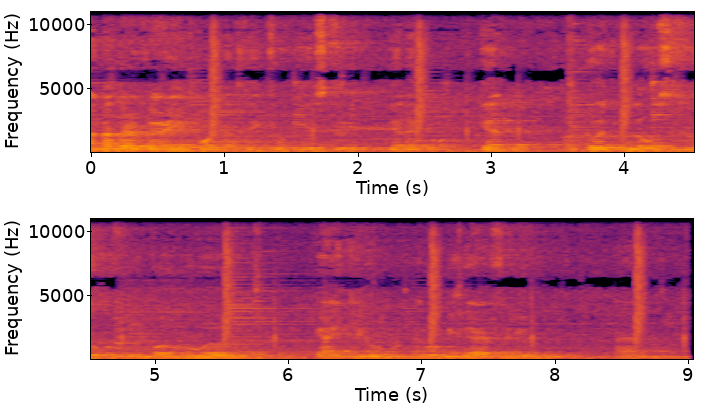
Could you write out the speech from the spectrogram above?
another very important thing for me is to get a, get a good, close group of people who will guide you and will be there for you. And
